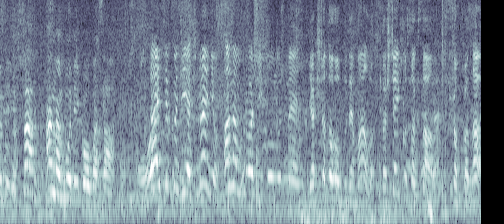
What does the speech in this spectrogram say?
вівса, а нам буде й ковбаса. Дайте козі ячменю, а нам грошей повну жменю. Якщо того буде мало, то ще й кусок сала, щоб коза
